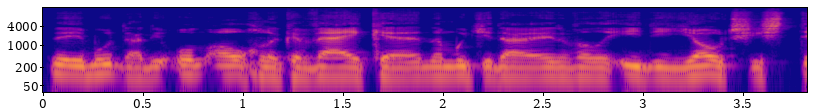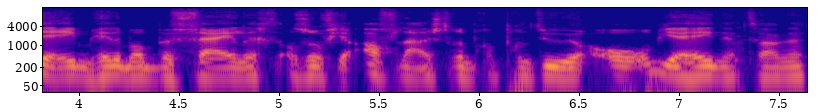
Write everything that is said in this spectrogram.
je moet naar die onogelijke wijken. En dan moet je daar een of ander idioot systeem helemaal beveiligd. Alsof je afluisterapparatuur op je heen hebt hangen.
